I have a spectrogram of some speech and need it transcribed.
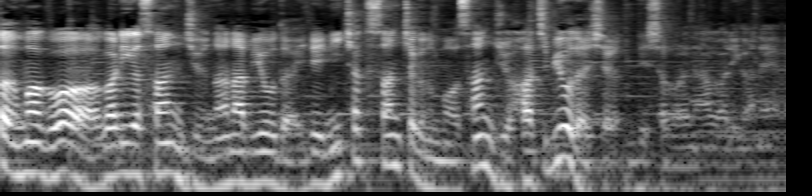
た馬は上がりが37秒台で2着3着の馬は38秒台でしたからね上がりがね。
